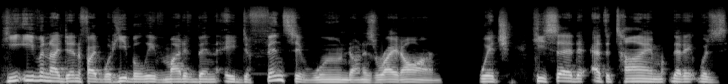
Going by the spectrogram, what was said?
He even identified what he believed might have been a defensive wound on his right arm, which he said at the time that it was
